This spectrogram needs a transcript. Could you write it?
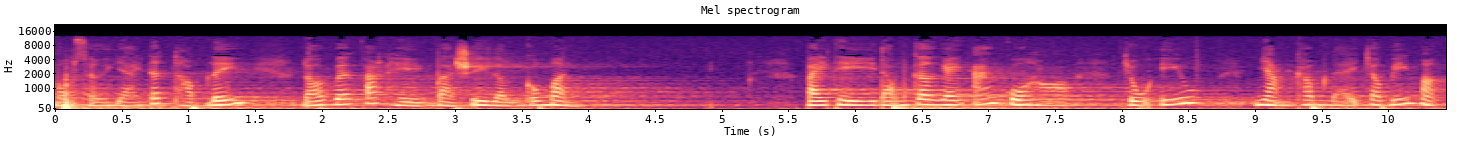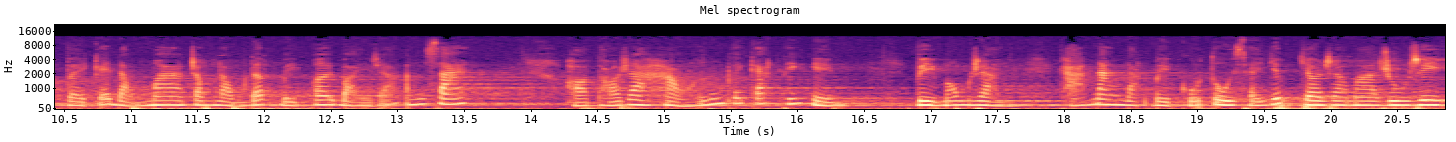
một sự giải thích hợp lý đối với phát hiện và suy luận của mình. Vậy thì động cơ gây án của họ chủ yếu nhằm không để cho bí mật về cái động ma trong lòng đất bị phơi bày ra ánh sáng. Họ tỏ ra hào hứng với các thí nghiệm vì mong rằng khả năng đặc biệt của tôi sẽ giúp cho Rama Ruji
